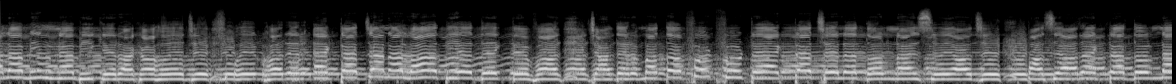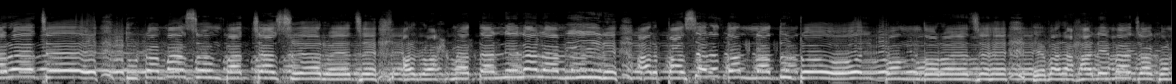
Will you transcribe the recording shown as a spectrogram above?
আলামিন নবীকে রাখা হয়েছে, ওই ঘরের একটা জানালা দিয়ে দেখতে পার চাঁদের মতো ফুটফুট একটা ছেলে দোলনায় শুয়ে আছে, পাশে আর একটা দোলনা রয়েছে। দুটো মাসুম বাচ্চা শুয়ে রয়েছে, আর রহমত আলামিন, আর পাশের দোলনা দুটো বন্ধ রয়েছে। এবার হালিমা যখন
